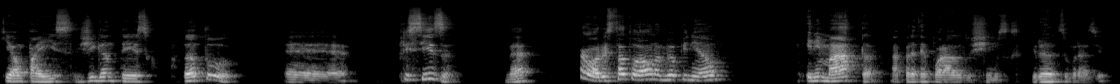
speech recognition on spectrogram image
que é um país gigantesco. Portanto, é, precisa. Né? Agora, o estadual, na minha opinião, ele mata a pré-temporada dos times grandes do Brasil.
